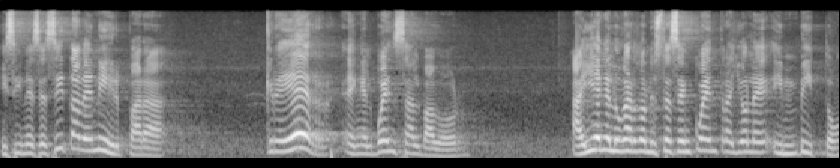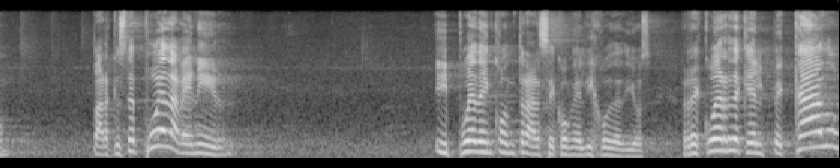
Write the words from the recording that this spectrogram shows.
Y si necesita venir para creer en el buen Salvador, ahí en el lugar donde usted se encuentra, yo le invito para que usted pueda venir y pueda encontrarse con el Hijo de Dios. Recuerde que el pecado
